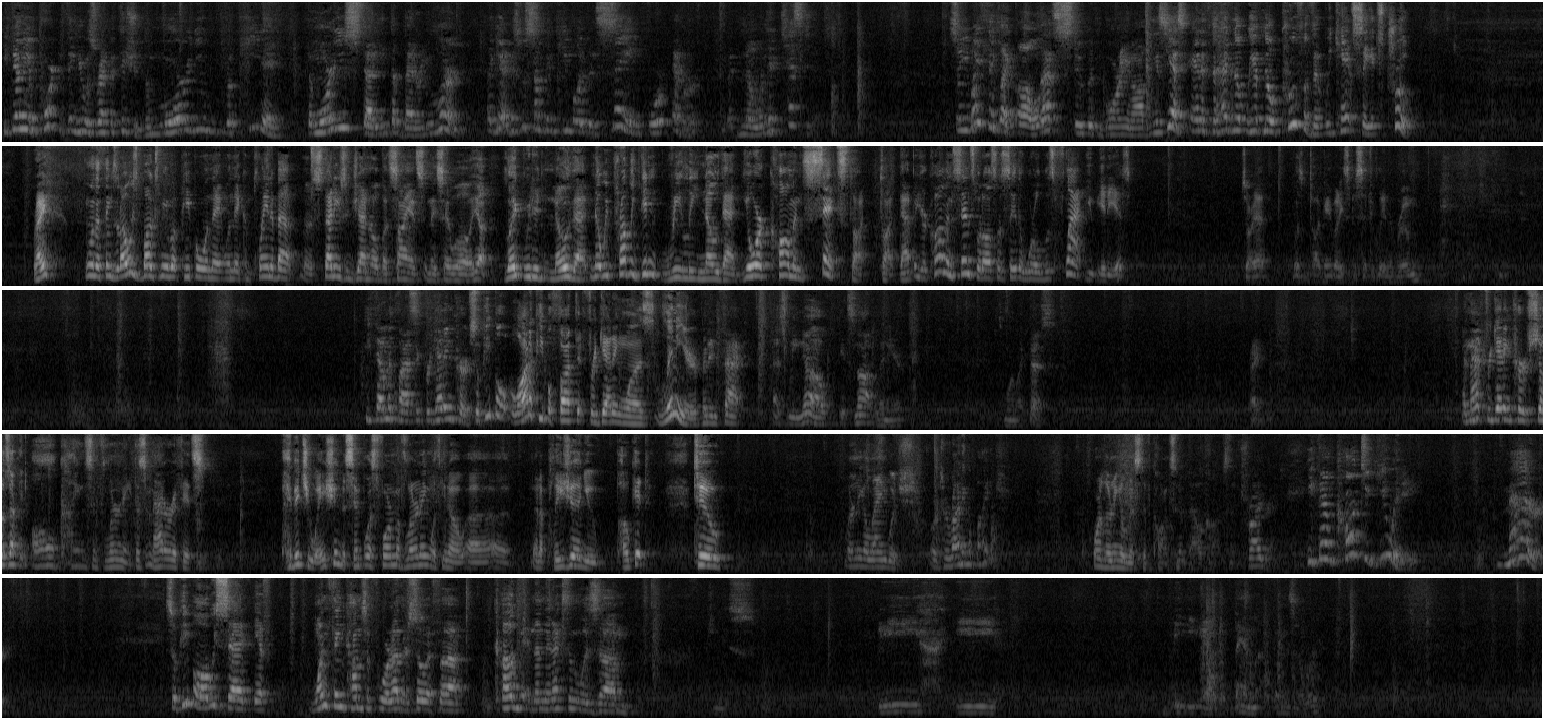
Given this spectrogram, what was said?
He found the important thing here was repetition. The more you repeated, the more you studied, the better you learned. Again, this was something people had been saying forever, but no one had tested it. So you might think like, oh, well, that's stupid and boring and obvious. Yes, and if no, we have no proof of it, we can't say it's true. Right? One of the things that always bugs me about people when they when they complain about uh, studies in general about science and they say, well, yeah, like we didn't know that. No, we probably didn't really know that. Your common sense thought thought that, but your common sense would also say the world was flat, you idiot. Sorry, I wasn't talking to anybody specifically in the room. He found the classic forgetting curve. So people, a lot of people thought that forgetting was linear, but in fact, as we know, it's not linear. This. Right? And that forgetting curve shows up in all kinds of learning. It doesn't matter if it's habituation, the simplest form of learning with, you know, uh, an aplysia and you poke it, to learning a language, or to riding a bike, or learning a list of consonant, vowel, consonant, trigram. He found contiguity mattered. So people always said if one thing comes before another, so if uh, cug and then the next one was um, B E B E M, bam, a word.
